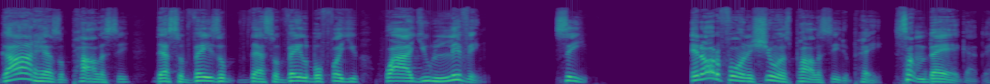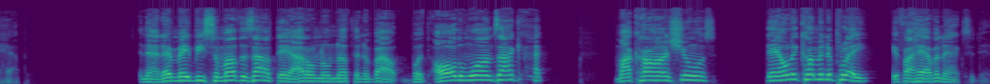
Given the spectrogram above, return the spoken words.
God has a policy that's available, that's available for you while you living. See, in order for an insurance policy to pay, something bad got to happen. Now, there may be some others out there I don't know nothing about, but all the ones I got, my car insurance, they only come into play if I have an accident.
